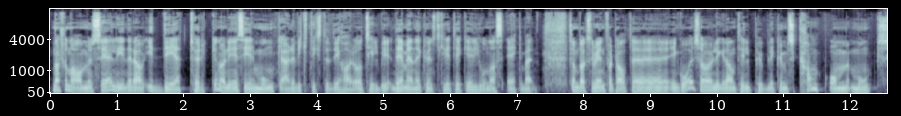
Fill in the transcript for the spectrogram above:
Nasjonalmuseet lider av idétørke når de sier Munch er det viktigste de har å tilby. Det mener kunstkritiker Jonas Ekeberg. Som Dagsrevyen fortalte i går, så ligger det an til publikumskamp om Munchs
